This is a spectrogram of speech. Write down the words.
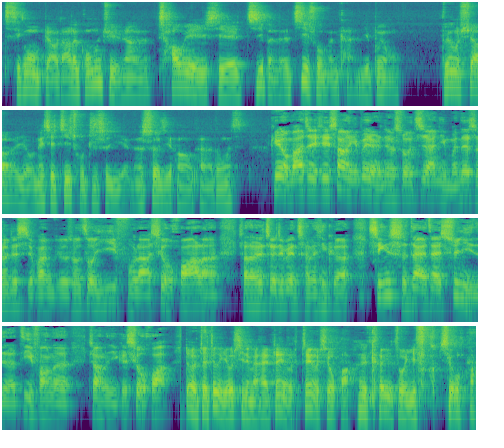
提供表达的工具，让超越一些基本的技术门槛，你不用。不用需要有那些基础知识，也能设计很好看的东西。给我妈这些上一辈人就说，既然你们那时候就喜欢，比如说做衣服啦、绣花啦，相当于这就变成了一个新时代在虚拟的地方的这样的一个绣花。对对，这个游戏里面还真有真有绣花，可以做衣服绣花。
